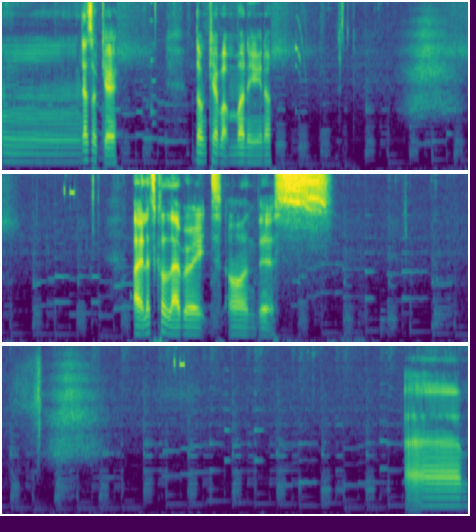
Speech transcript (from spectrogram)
Mm, that's okay. Don't care about money, you know. Alright, let's collaborate on this. Um,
